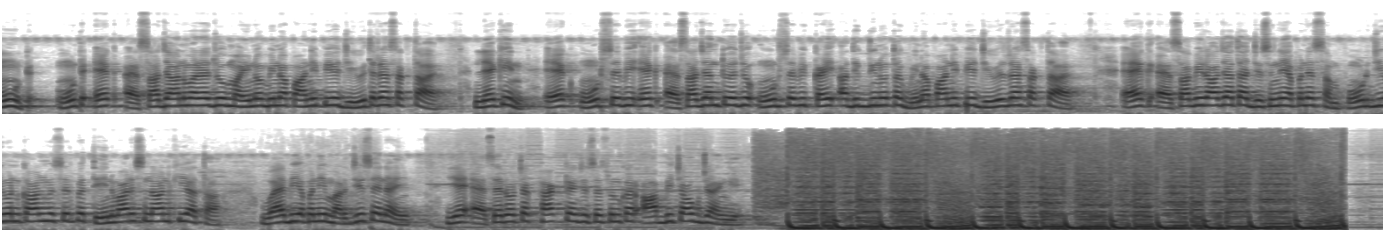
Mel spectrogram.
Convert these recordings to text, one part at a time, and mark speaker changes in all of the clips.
Speaker 1: ऊँट ऊँट एक ऐसा जानवर है जो महीनों बिना पानी पिए जीवित रह सकता है, लेकिन एक ऊँट से भी एक ऐसा जंतु है जो ऊँट से भी कई अधिक दिनों तक बिना पानी पिए जीवित रह सकता है। एक ऐसा भी राजा था जिसने अपने संपूर्ण जीवन काल में सिर्फ़ तीन बार स्नान किया था। वह भी अपनी मर्ज़ी से नहीं, ये ऐसे रोचक फैक्ट हैं जिसे सुनकर आप भी चौंक जाएँगे।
